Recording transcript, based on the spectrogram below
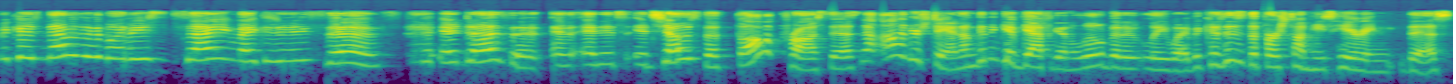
because none of what he's saying makes any sense. It doesn't, and and it's it shows the thought process. Now, I understand. I'm going to give Gaffigan a little bit of leeway because this is the first time he's hearing this.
